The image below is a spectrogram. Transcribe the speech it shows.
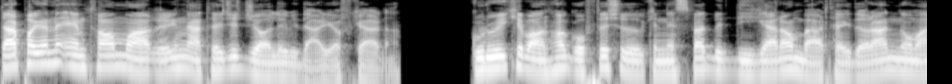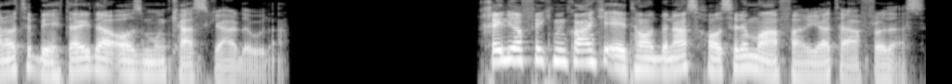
در پایان امتحان محققین نتایج جالبی دریافت کردند. گروهی که به آنها گفته شده بود که نسبت به دیگران برتری دارند نمرات بهتری در آزمون کسب کرده بودند. خیلی ها فکر می‌کنن که اعتماد به نفس حاصل موفقیت افراد است.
